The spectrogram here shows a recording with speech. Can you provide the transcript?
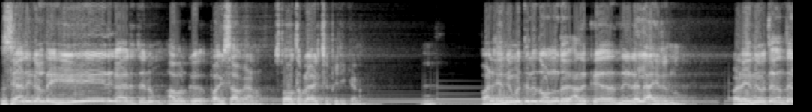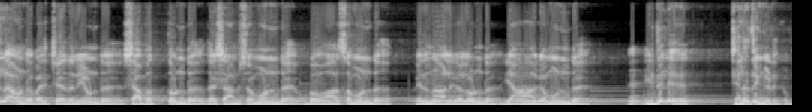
ക്രിസ്ത്യാനികളുടെ ഏത് കാര്യത്തിനും അവർക്ക് പൈസ വേണം. സ്തോത്രകാഴ്ച പിരിക്കണം. പഴയ നിയമത്തിൽ ഇതുണ്ട്. അതൊക്കെ നിഴലായിരുന്നു. പഴയ നിയമത്തിൽ എന്തെല്ലാം ഉണ്ട്? പരിച്ഛേദനയുണ്ട് ശബത്തുണ്ട് ദശാംശമുണ്ട് ഉപവാസമുണ്ട് പെരുന്നാളുകളുണ്ട് യാഗമുണ്ട്? ഇതിൽ ചിലതിങ്ങെടുക്കും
